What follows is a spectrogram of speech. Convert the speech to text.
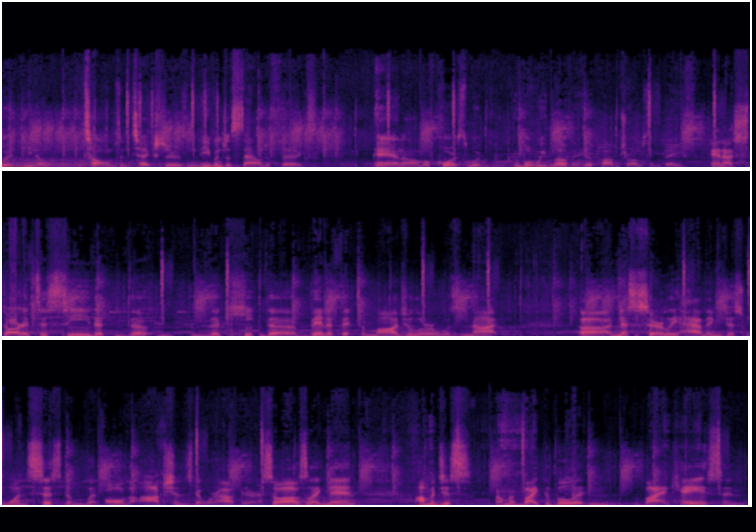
with you know tones and textures, and even just sound effects. And um, of course, what, what we love in hip hop, drums and bass. And I started to see that the the key, the benefit to modular was not uh, necessarily having just one system, but all the options that were out there. So I was like, man, I'm gonna just, I'm gonna bite the bullet and buy a case and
